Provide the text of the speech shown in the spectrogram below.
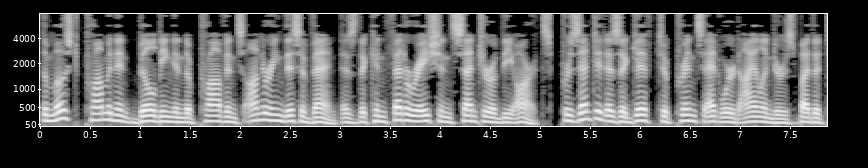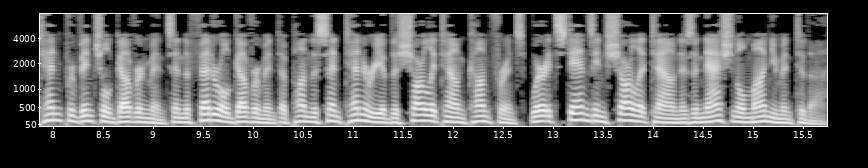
The most prominent building in the province honouring this event is the Confederation Centre of the Arts, presented as a gift to Prince Edward Islanders by the ten provincial governments and the federal government upon the centenary of the Charlottetown Conference, where it stands in Charlottetown as a national monument to the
